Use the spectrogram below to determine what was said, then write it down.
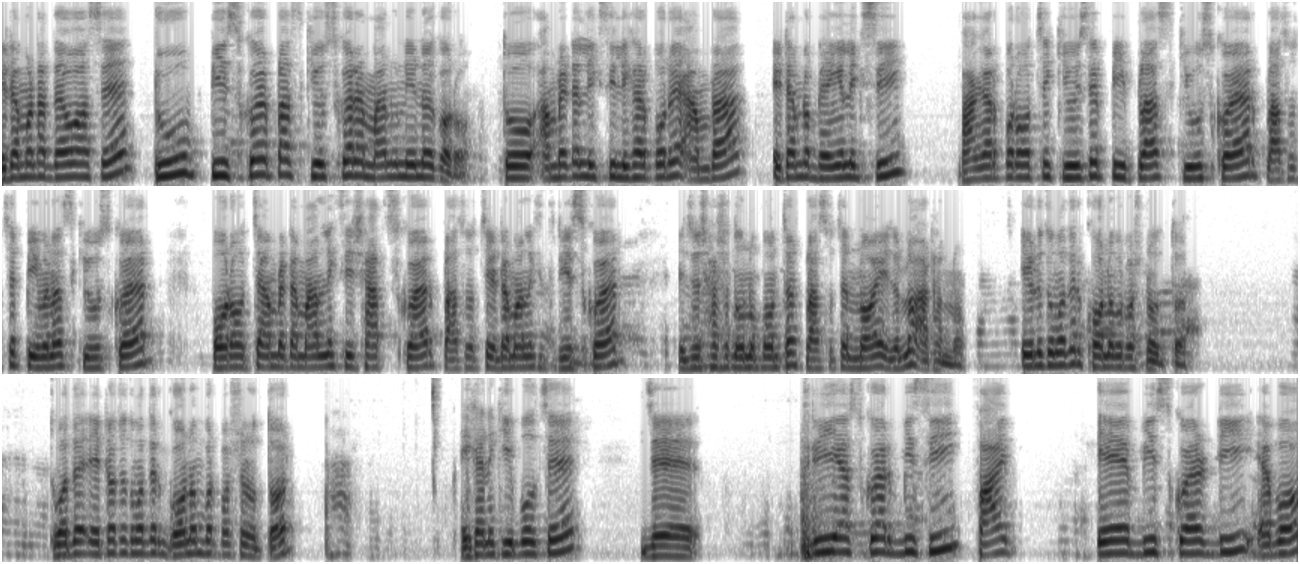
এটা মানটা দেওয়া আছে two P square plus Q square মান নির্ণয় করো। তো আমরা এটা লিখছি লিখার পরে আমরা, এটা আমরা ভেঙে লিখছি, ভাঙার পর হচ্ছে কি হয়েছে P plus Q square plus হচ্ছে পি মাইনাস কিউ স্কোয়ার পর হচ্ছে আমরা এটা মান লিখছি সাত স্কোয়ার প্লাস হচ্ছে এটা মান লিখছি থ্রি স্কোয়ার এই যে সাতশো উনপঞ্চাশ প্লাস হচ্ছে নয়, এই আঠান্ন এগুলো তোমাদের ক নম্বর প্রশ্ন উত্তর? তোমাদের, এটা হচ্ছে তোমাদের গ নম্বর প্রশ্নের উত্তর। এখানে কি বলছে যে three square BC five A B square D এবং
